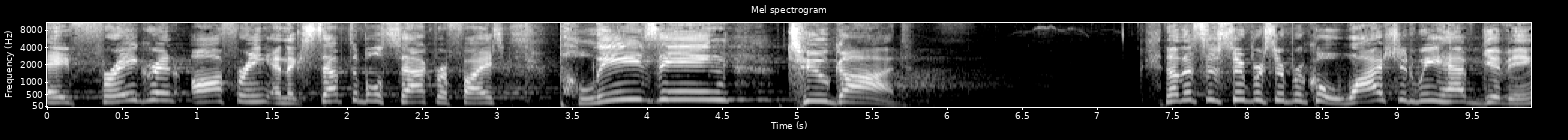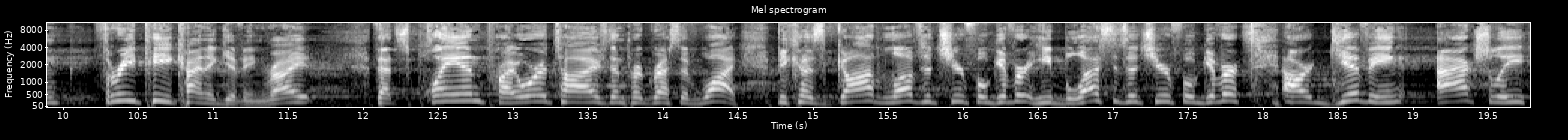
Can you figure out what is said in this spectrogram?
a fragrant offering, an acceptable sacrifice, pleasing to God. Now, this is super, super cool. Why should we have giving? 3P kind of giving, right? That's planned, prioritized, and progressive. Why? Because God loves a cheerful giver, He blesses a cheerful giver. Our giving actually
